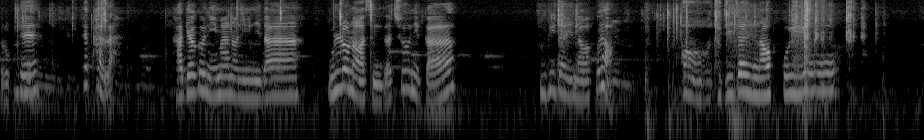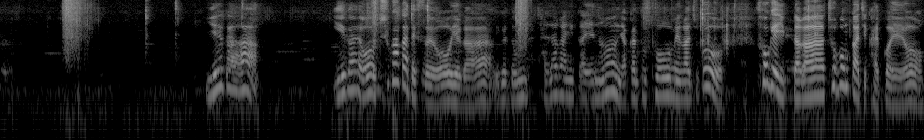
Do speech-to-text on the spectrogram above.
이렇게 세 칼라. 가격은 2만원입니다. 울로 나왔습니다. 추우니까. 두 디자인 나왔고요. 어, 두 디자인 나왔고요. 얘가 얘가요 추가가 됐어요 얘가. 이거 너무 잘 나가니까 얘는 약간 도톰해 가지고 속에 입다가 초봉까지 갈 거예요.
